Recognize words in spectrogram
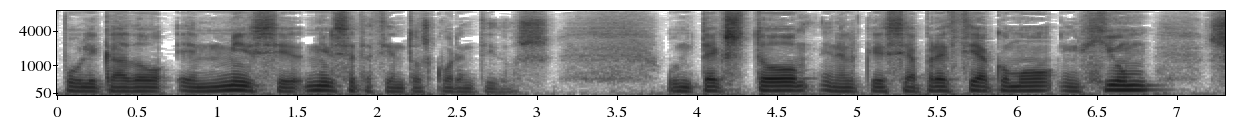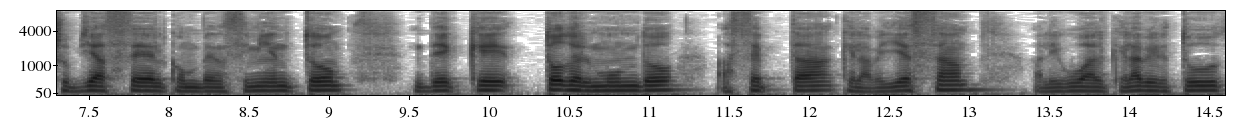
publicado en 1742. Un texto en el que se aprecia cómo en Hume subyace el convencimiento de que todo el mundo acepta que la belleza, al igual que la virtud,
